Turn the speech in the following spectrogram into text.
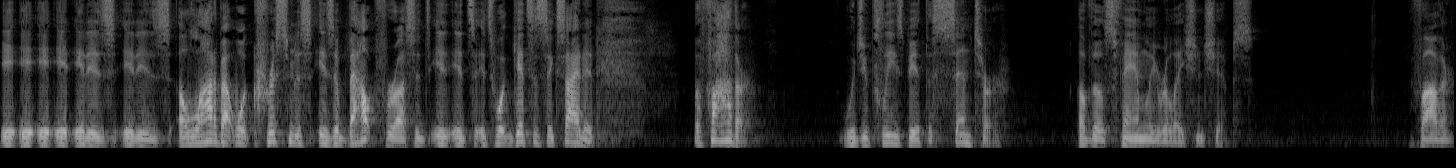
it, it, it, is, it is a lot about what Christmas is about for us. It's, it's, it's what gets us excited. But, Father, would you please be at the center of those family relationships? Father,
